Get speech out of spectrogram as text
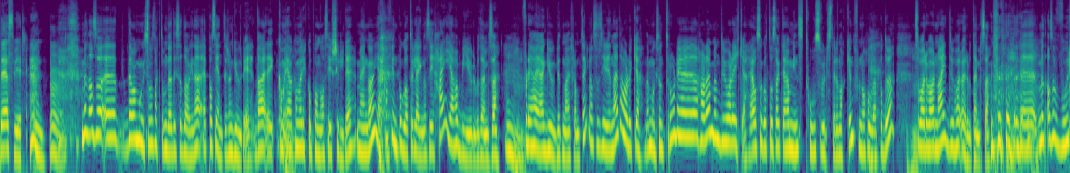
det svir. Men altså, eh, det var mange som har snakket om det disse dagene. Eh, Pasienter som googler. Der kan, jeg kan rekke opp hånda og si skyldig med en gang. Jeg kan finne på å gå til legen og si hei, jeg har bihulebetennelse. For det har jeg googlet meg fram til. Og så sier de nei, det har du ikke. Det er mange som tror de har det, men du har det ikke. Jeg har også gått og sagt jeg har minst to svulster i nakken, for nå holder jeg på å dø. Svaret var nei, du har ørebetennelse. Eh, men altså, hvor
